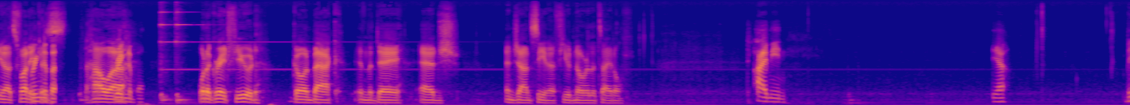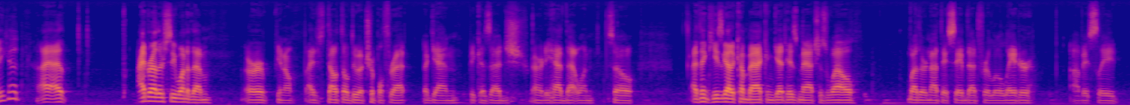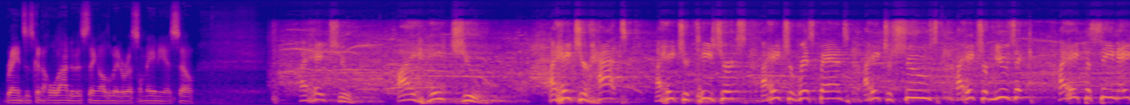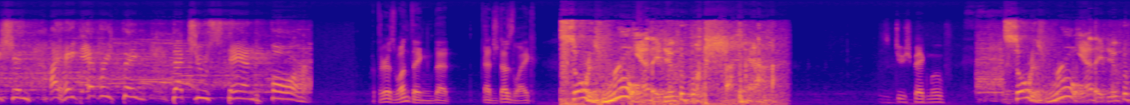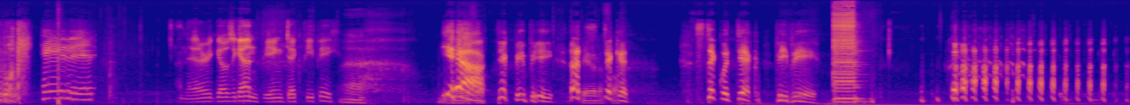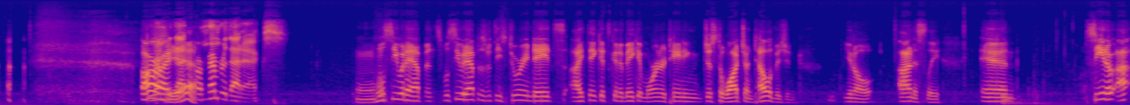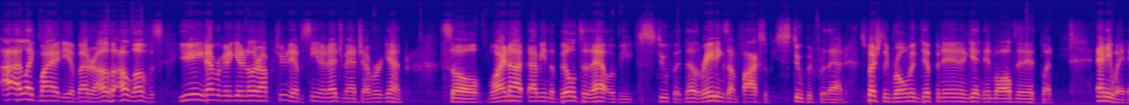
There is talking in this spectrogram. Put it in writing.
you know it's funny because how uh, Ring the bell. what a great feud going back in the day. Edge and John Cena feuding over the title. I mean, yeah, be good. I, I I'd rather see one of them, or you know, I just doubt they'll do a triple threat again because Edge already had that one. So I think he's got to come back and get his match as well. Whether or not they save that for a little later, obviously Reigns is going to hold on to this thing all the way to WrestleMania. So I hate you. I hate you. I hate your hat. I hate your t-shirts. I hate your wristbands. I hate your shoes. I hate your music. I hate the Cenation. I hate everything that you stand for. but there is one thing that Edge does like. So does rule. yeah, they do. it's a douchebag move. So does rule. yeah, they do. Hate it. And there he goes again, being Dick PP. Yeah, Dick PP. That's Beautiful. sticking. Stick with Dick PP. All Remember right. that- Yeah. remember that X. Mhm. We'll see what happens. We'll see what happens with these touring dates. I think it's going to make it more entertaining just to watch on television. You know, honestly, and Cena. I, I I like my idea better. I I love this. You ain't never going to get another opportunity to have a Cena and Edge match ever again. So why not? I mean, the build to that would be stupid. The ratings on Fox would be stupid for that, especially Roman dipping in and getting involved in it. But anyway,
